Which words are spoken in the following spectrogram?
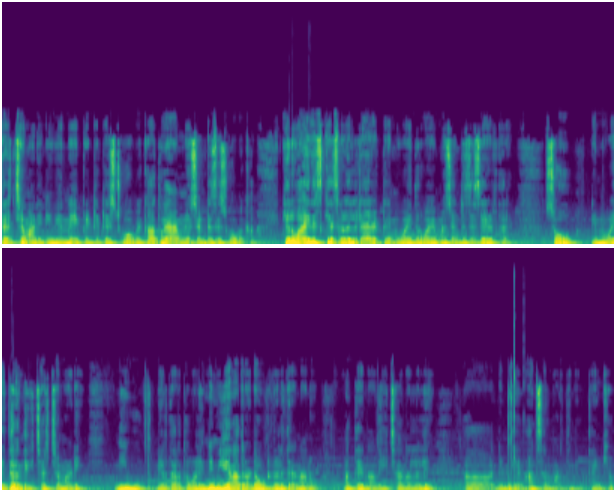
ಚರ್ಚೆ ಮಾಡಿ, ನೀವು ಎನ್ ಐ ಪಿ ಟಿ ಟೆಸ್ಟ್ಗೆ ಹೋಗ್ಬೇಕಾ ಅಥವಾ ಆಮ್ನಿಯೋಸೆಂಟಸಿಸ್ಗೆ ಹೋಗ್ಬೇಕಾ? ಕೆಲವು ಐರಿಸ್ ಕೇಸ್ಗಳಲ್ಲಿ ಡೈರೆಕ್ಟ್ ನಿಮ್ಮ ವೈದ್ಯರು ಆಮ್ನಿಯೋಸೆಂಟಸಿಸ್ ಹೇಳ್ತಾರೆ. ಸೊ ನಿಮ್ಮ ವೈದ್ಯರೊಂದಿಗೆ ಚರ್ಚೆ ಮಾಡಿ, ನೀವು ನಿರ್ಧಾರ ತಗೊಳ್ಳಿ. ನಿಮ್ಗೆ ಏನಾದರೂ ಡೌಟ್ಗಳಿದ್ರೆ ನಾನು ಮತ್ತೆ ನಾನು ಈ ಚಾನಲಲ್ಲಿ ನಿಮಗೆ ಆನ್ಸರ್ ಮಾಡ್ತೀನಿ. ಥ್ಯಾಂಕ್ ಯು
